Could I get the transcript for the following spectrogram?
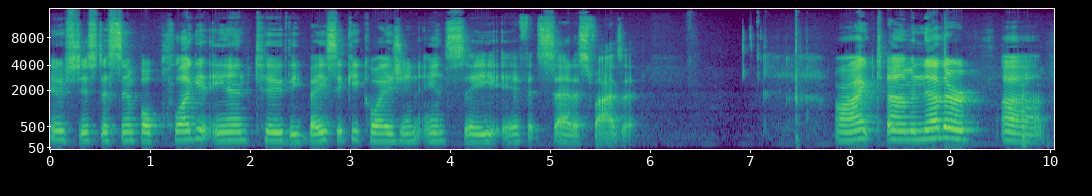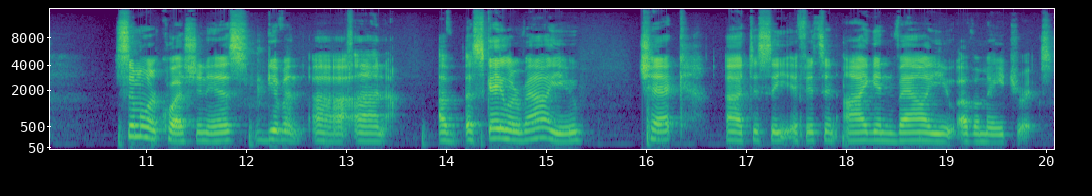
It was just a simple plug it into the basic equation and see if it satisfies it. All right, um, another uh, similar question is given uh, an, a, a, scalar value, check uh, to see if it's an eigenvalue of a matrix.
